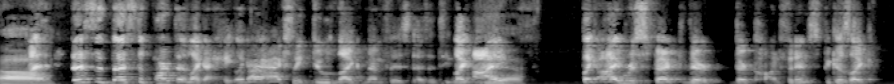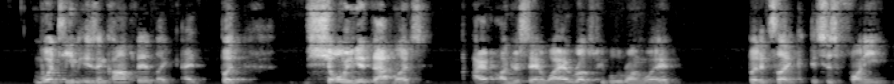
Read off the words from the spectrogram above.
I- that's the that's the part that like I hate. Like I actually do like Memphis as a team. Like I yeah, like I respect their their confidence because like what team isn't confident? Like I but showing it that much, I understand why it rubs people the wrong way. But it's like it's just funny.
